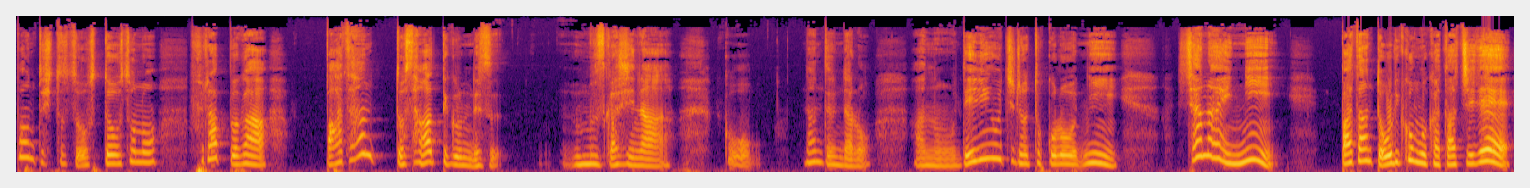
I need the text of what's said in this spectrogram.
ポンと一つ押すと、そのフラップがバタンと下がってくるんです。難しいな。こう、なんて言うんだろう。あの、出入り口のところに、車内にバタンと折り込む形で、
